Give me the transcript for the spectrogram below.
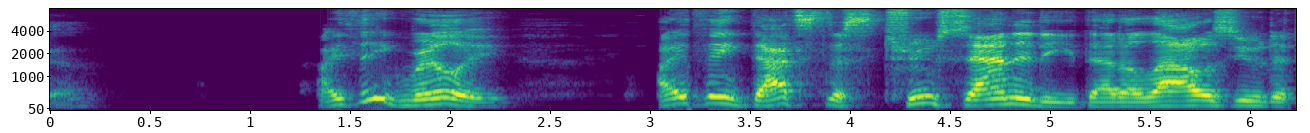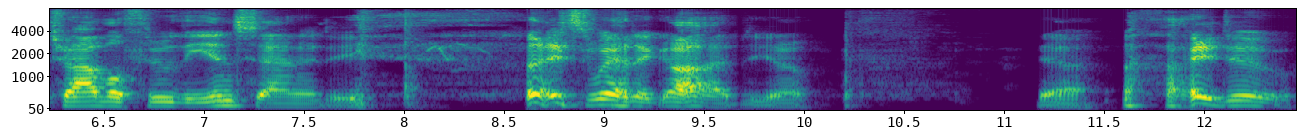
Yeah. I think really, I think that's the true sanity that allows you to travel through the insanity. I swear to God, you know. Yeah, I do.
